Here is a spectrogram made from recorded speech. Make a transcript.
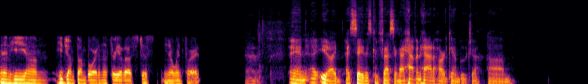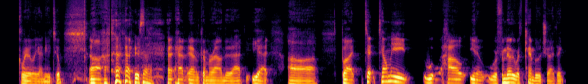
and he um, he jumped on board, and the three of us just you know went for it. Uh, and uh, you know, I, I say this confessing, I haven't had a hard kombucha. Um, clearly, I need to. Uh, have, haven't come around to that yet. Uh, but t- tell me how you know we're familiar with kombucha. I think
